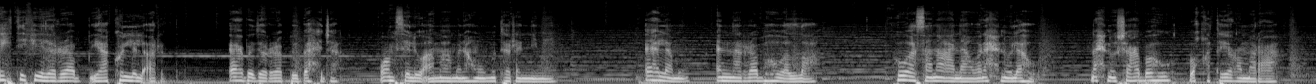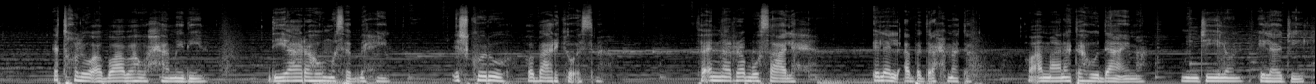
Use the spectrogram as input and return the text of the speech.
اهتفي للرب يا كل الأرض. اعبدوا الرب بهجة وامثلوا أمامه مترنمين. اعلموا أن الرب هو الله. هو صنعنا ونحن له. نحن شعبه وقطيع مرعاه. ادخلوا أبوابه حامدين. دياره مسبحين. اشكروه وباركوا اسمه. فإن الرب صالح إلى الأبد رحمته وأمانته دائمة من جيل إلى جيل.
